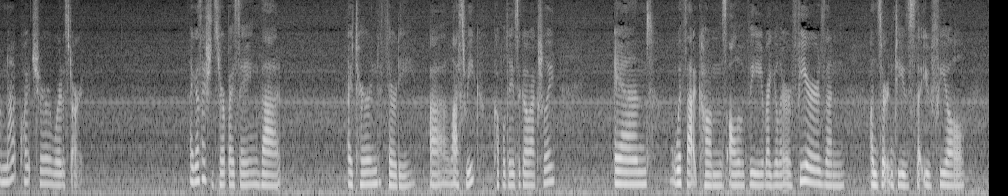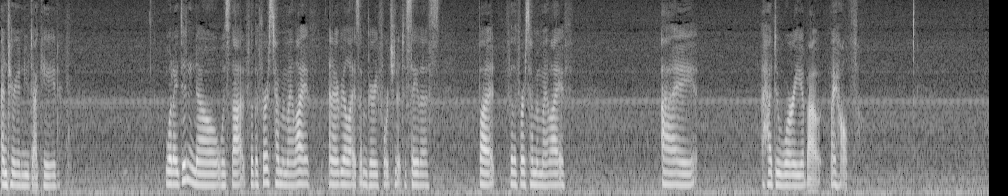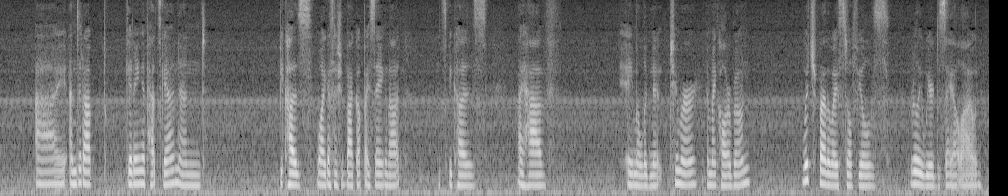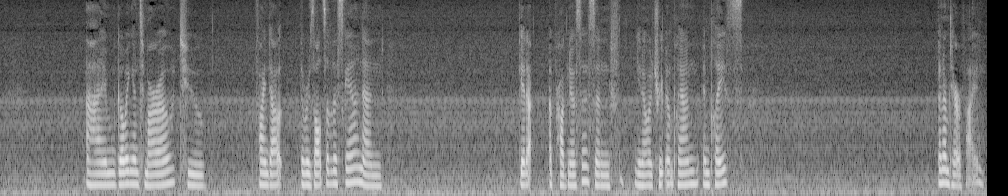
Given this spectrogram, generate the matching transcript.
I'm not quite sure where to start. I guess I should start by saying that I turned 30 uh, last week, a couple days ago actually, and with that comes all of the regular fears and uncertainties that you feel entering a new decade. What I didn't know was that for the first time in my life, and I realize I'm very fortunate to say this, but for the first time in my life, I had to worry about my health. I ended up getting a PET scan, and because, well, I guess I should back up by saying that it's because I have a malignant tumor in my collarbone, which, by the way, still feels really weird to say out loud. I'm going in tomorrow to find out the results of the scan and get a, a prognosis and, you know, a treatment plan in place. And I'm terrified.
